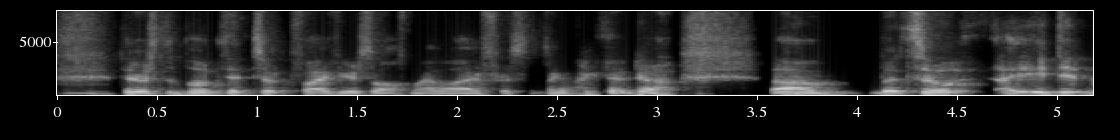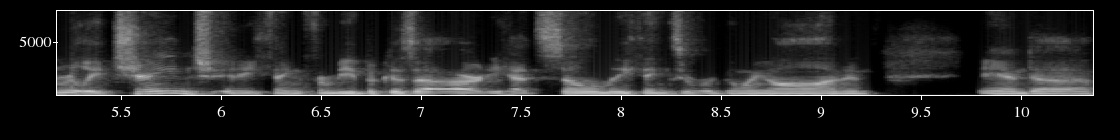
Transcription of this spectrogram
There's the book that took five years off my life or something like that. No, um, but so I, it didn't really change anything for me because I already had so many things that were going on and and uh,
